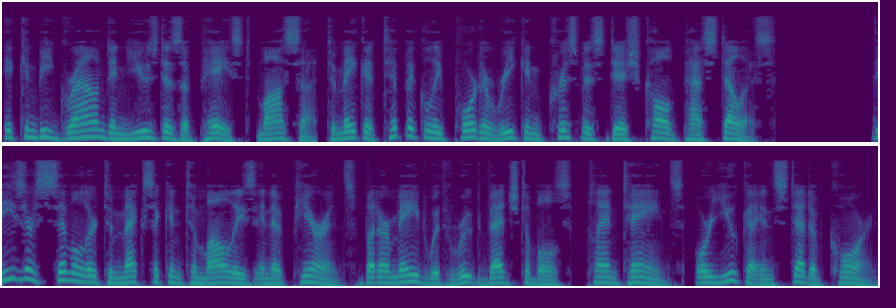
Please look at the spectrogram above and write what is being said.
It can be ground and used as a paste masa to make a typically Puerto Rican Christmas dish called pasteles. These are similar to Mexican tamales in appearance but are made with root vegetables, plantains, or yuca instead of corn.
